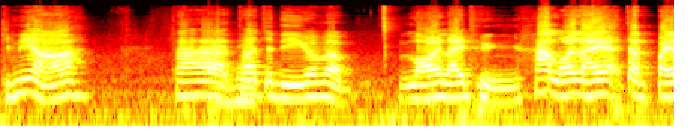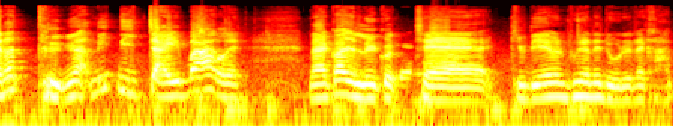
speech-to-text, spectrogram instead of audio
คลิปนี้เหรอถ้าใช่พี่ถ้าจะดีก็แบบ ร้อยไลค์ถึงห้าร้อยไลค์อะจัดไปถ้าถึงอะนี่ดีใจมากเลยนะก็อย่าลืมกดแชร์คลิปนี้ให้เพื่อนๆได้ดูด้วยนะครับ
